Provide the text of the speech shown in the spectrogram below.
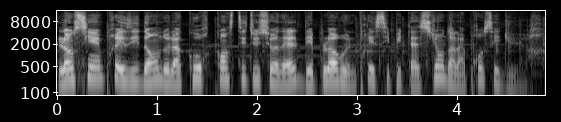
L'ancien président de la Cour constitutionnelle déplore une précipitation dans la procédure.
